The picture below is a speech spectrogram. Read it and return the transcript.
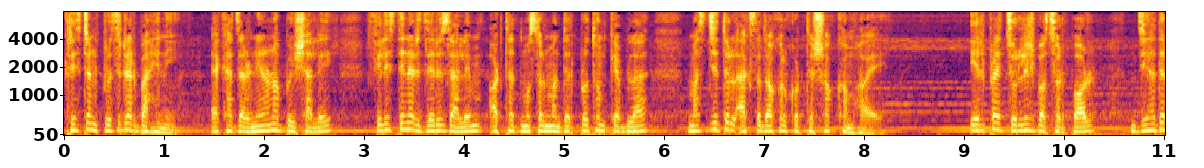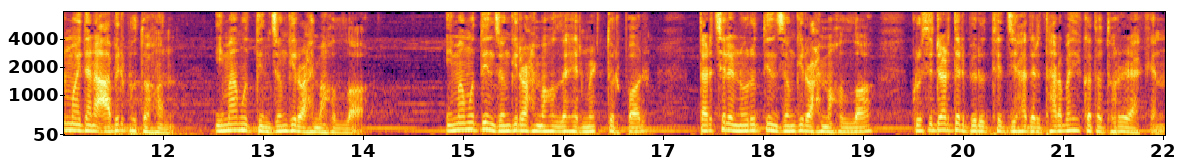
খ্রিস্টান ক্রুসেডার বাহিনী এক হাজার নিরানব্বই সালে ফিলিস্তিনের জেরুজালেম, অর্থাৎ মুসলমানদের প্রথম কেবলা, মসজিদুল আকসা দখল করতে সক্ষম হয়। এর প্রায় চল্লিশ বছর পর জিহাদের ময়দানে আবির্ভূত হন ইমামউদ্দিন জঙ্গি রহমাহুল্লাহ। ইমামউদ্দিন জঙ্গি রহমাহুল্লাহের মৃত্যুর পর তার ছেলে নুরুদ্দিন জঙ্গি রহমাহুল্লাহ ক্রুসিডারদের বিরুদ্ধে জিহাদের ধারাবাহিকতা ধরে রাখেন।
